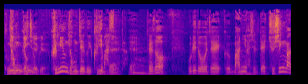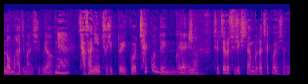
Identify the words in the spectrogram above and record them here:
경- 금융. 경제 교육. 금융 경제 교육 그게 맞습니다. 예, 예. 음. 그래서 우리도 이제 그 많이 하실 때 주식만 너무 하지 마시고요. 예. 자산이 주식도 있고 채권도 있는데 그렇죠. 실제로 주식 시장보다 채권 시장이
